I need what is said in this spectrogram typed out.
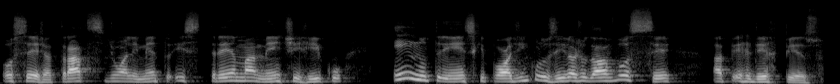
ou seja, trata-se de um alimento extremamente rico em nutrientes que pode inclusive ajudar você a perder peso.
